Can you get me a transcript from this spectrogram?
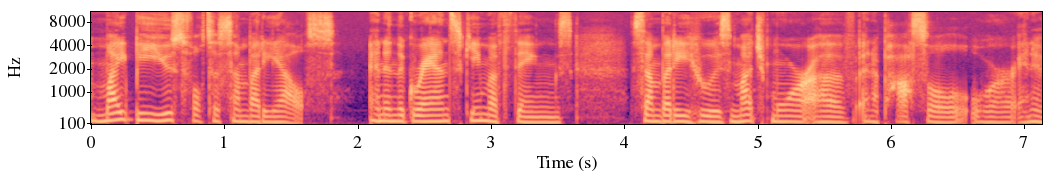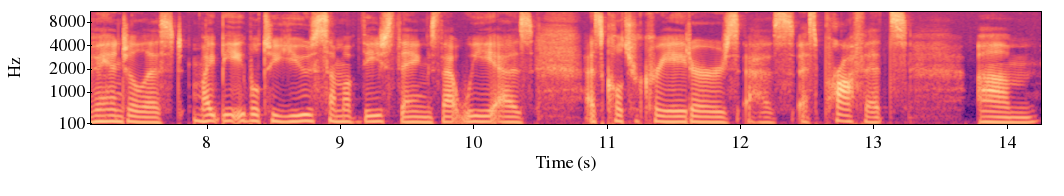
might be useful to somebody else. And in the grand scheme of things, somebody who is much more of an apostle or an evangelist might be able to use some of these things that we as as culture creators, as as prophets, um,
